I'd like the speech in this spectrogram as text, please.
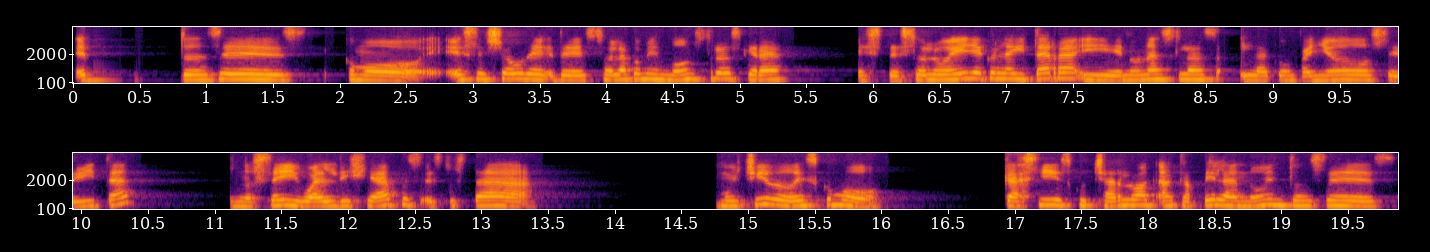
Entonces, como ese show de, de Sola con mis monstruos, que era este, solo ella con la guitarra y en unas las, la acompañó Cevita, no sé, igual dije, ah, pues esto está muy chido, es como casi escucharlo a, capela, ¿no? Entonces,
